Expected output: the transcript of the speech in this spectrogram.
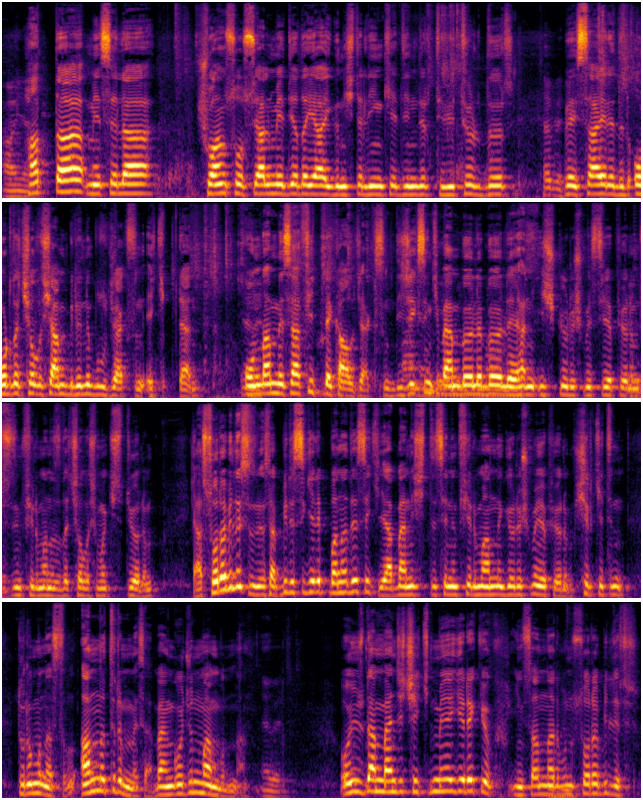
Aynen. Hatta mesela şu an sosyal medyada yaygın işte LinkedIn'dir, Twitter'dır Tabii. vesairedir. Orada çalışan birini bulacaksın ekipten. Evet. Ondan mesela feedback alacaksın. Diyeceksin Aynen, ki ben böyle böyle hani iş görüşmesi yapıyorum. Evet. Sizin firmanızda çalışmak istiyorum. Ya sorabilirsiniz mesela birisi gelip bana dese ki ya ben işte senin firmanla görüşme yapıyorum. Şirketin durumu nasıl? Anlatırım mesela. Ben gocunmam bundan. Evet. O yüzden bence çekinmeye gerek yok. İnsanlar bunu sorabilir.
